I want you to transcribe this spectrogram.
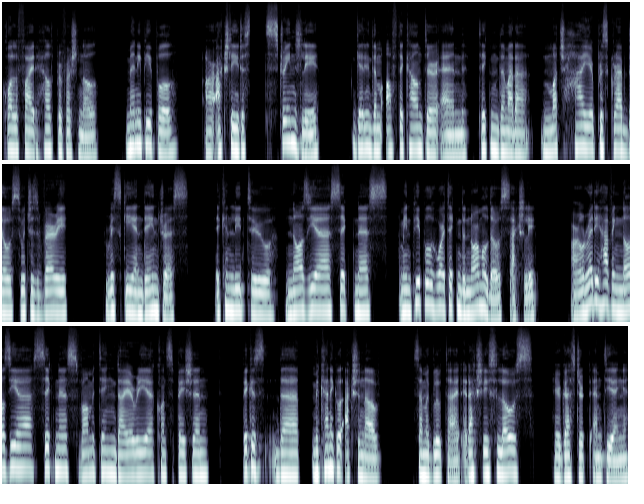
qualified health professional many people are actually just strangely getting them off the counter and taking them at a much higher prescribed dose, which is very risky and dangerous. It can lead to nausea, sickness. I mean, people who are taking the normal dose actually are already having nausea, sickness, vomiting, diarrhea, constipation, because the mechanical action of semaglutide, it actually slows your gastric emptying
